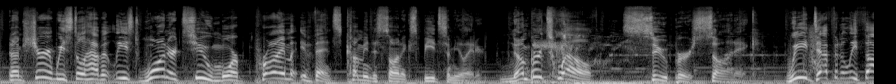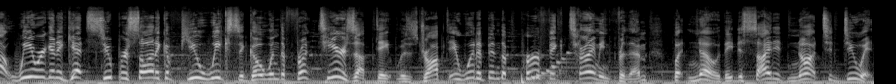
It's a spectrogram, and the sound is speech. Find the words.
and I'm sure we still have at least one or two more Prime events coming to Sonic Speed Simulator. Number 12, Super Sonic. We definitely thought we were going to get Supersonic a few weeks ago when the Frontiers update was dropped. It would have been the perfect timing for them, but no, they decided not to do it.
